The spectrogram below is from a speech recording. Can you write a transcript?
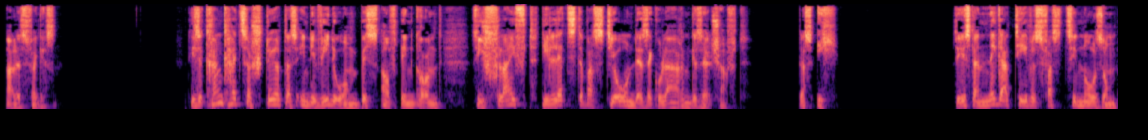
alles vergessen. Diese Krankheit zerstört das Individuum bis auf den Grund, sie schleift die letzte Bastion der säkularen Gesellschaft, das Ich. Sie ist ein negatives Faszinosum,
